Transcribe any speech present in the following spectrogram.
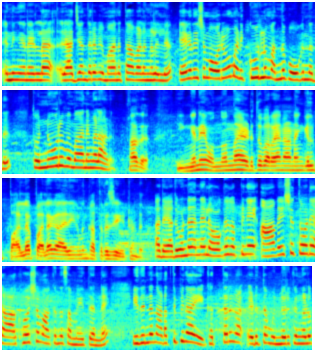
എന്നിങ്ങനെയുള്ള രാജ്യാന്തര വിമാനത്താവളങ്ങളിൽ ഏകദേശം ഓരോ മണിക്കൂറിലും വന്നു പോകുന്നത് തൊണ്ണൂറ് വിമാനങ്ങളാണ്. അതെ. ഇങ്ങനെ ഒന്നൊന്നായി എടുത്തു പറയാനാണെങ്കിൽ പല പല കാര്യങ്ങളും ഖത്തർ ചെയ്തിട്ടുണ്ട്. അതെ അതുകൊണ്ട് തന്നെ ലോകകപ്പിനെ ആവേശത്തോടെ ആഘോഷമാക്കുന്ന സമയത്ത് തന്നെ ഇതിന്റെ നടത്തിപ്പിനായി ഖത്തർ എടുത്ത മുന്നൊരുക്കങ്ങളും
